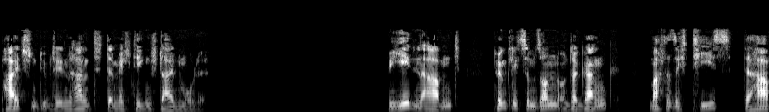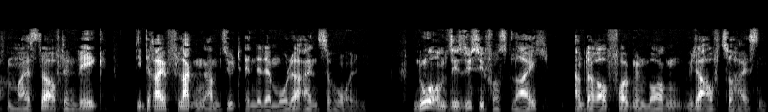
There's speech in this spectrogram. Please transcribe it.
peitschend über den Rand der mächtigen Steinmole. Wie jeden Abend, pünktlich zum Sonnenuntergang, machte sich Thies, der Hafenmeister, auf den Weg, die drei Flaggen am Südende der Mole einzuholen, nur um sie Sisyphos gleich am darauf folgenden Morgen wieder aufzuheißen.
